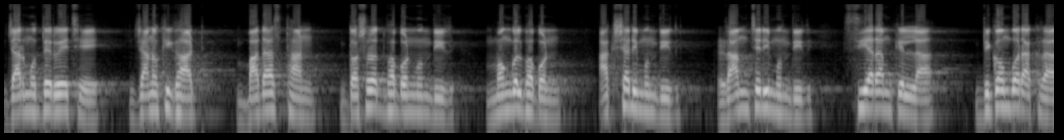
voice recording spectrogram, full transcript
যার মধ্যে রয়েছে জানকীঘাট বাদাস্থান দশরথ ভবন মন্দির, মঙ্গল ভবন, আকসারি মন্দির, রামচেরি মন্দির, সিয়ারাম কেল্লা দিগম্বর আখড়া,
